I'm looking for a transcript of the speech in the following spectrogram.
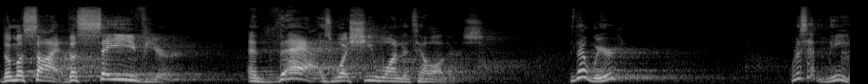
the Messiah, the Savior. And that is what she wanted to tell others. Isn't that weird? What does that mean?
